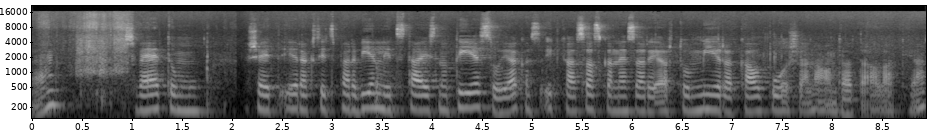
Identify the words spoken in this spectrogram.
ja? Svētumu. Šeit ir rakstīts par vienlīdz taisnu tiesu, ja? kas it kā saskanēs arī ar to miera kalpošanu un tā tālāk. Ja?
